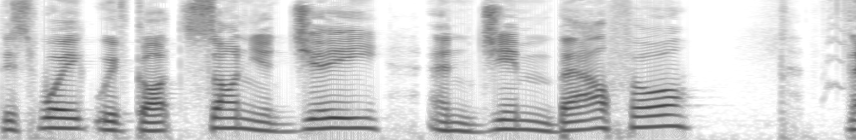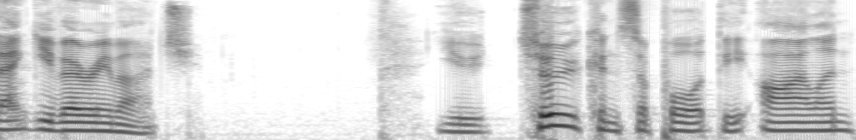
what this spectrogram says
This week we've got Sonia G and Jim Balfour. Thank you very much. You too can support the island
